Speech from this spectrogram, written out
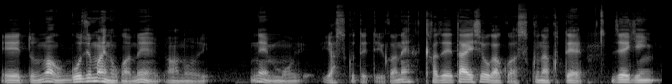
え、ー、と、まあ、50万円の方がね、あの、ね、もう安くてっていうかね、課税対象額は少なくて、税金、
